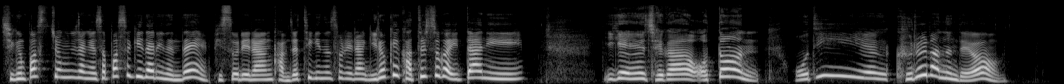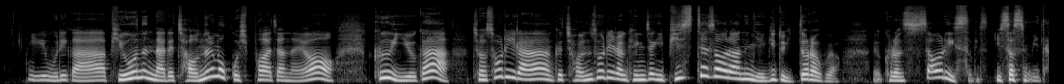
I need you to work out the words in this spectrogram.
지금 버스 정류장에서 버스 기다리는데 빗소리랑 감자 튀기는 소리랑 이렇게 같을 수가 있다니. 이게 제가 어떤 어디에 글을 봤는데요. 이 우리가 비 오는 날에 전을 먹고 싶어 하잖아요. 그 이유가 저 소리랑 그 전 소리랑 굉장히 비슷해서라는 얘기도 있더라고요. 그런 썰이 있, 있었습니다.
